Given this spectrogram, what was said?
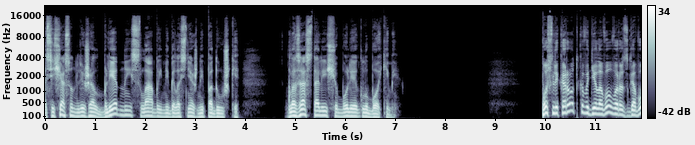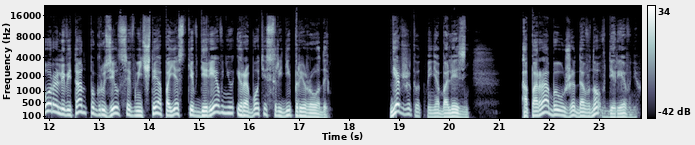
а сейчас он лежал бледный и слабый на белоснежной подушке. Глаза стали еще более глубокими. После короткого делового разговора Левитан погрузился в мечты о поездке в деревню и работе среди природы. Держит вот меня болезнь, а пора бы уже давно в деревню.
